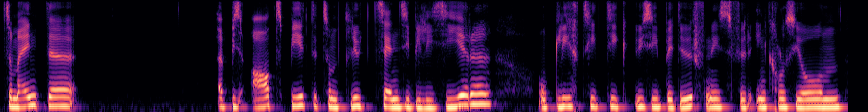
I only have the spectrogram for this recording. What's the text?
zum einen etwas anzubieten, um die Leute zu sensibilisieren und gleichzeitig unsere Bedürfnisse für Inklusion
